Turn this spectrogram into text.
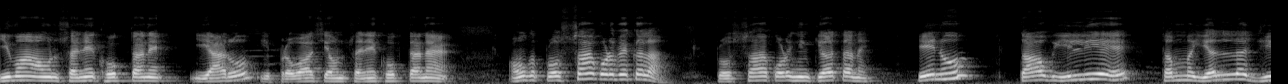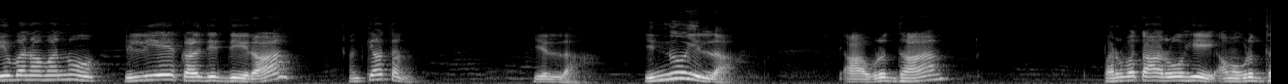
ಇವ ಅವನು ಸನೇಕ್ಕೆ ಹೋಗ್ತಾನೆ. ಯಾರು? ಈ ಪ್ರವಾಸಿ ಅವನು ಸನೇಕ್ಕೆ ಹೋಗ್ತಾನೆ. ಅವಾಗ ಪ್ರೋತ್ಸಾಹ ಕೊಡಬೇಕಲ್ಲ. ಪ್ರೋತ್ಸಾಹ ಕೊಡೋ ಹಿಂಗೆ ಕೇಳ್ತಾನೆ. ಏನು? ತಾವು ಇಲ್ಲಿಯೇ ತಮ್ಮ ಎಲ್ಲ ಜೀವನವನ್ನು ಇಲ್ಲಿಯೇ ಕಳೆದಿದ್ದೀರಾ? ಅಂತ ಕೇಳ್ತಾನೆ. ಇಲ್ಲ. ಇನ್ನೂ ಇಲ್ಲ. ಆ ವೃದ್ಧ ಪರ್ವತಾರೋಹಿ, ಅವ ವೃದ್ಧ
